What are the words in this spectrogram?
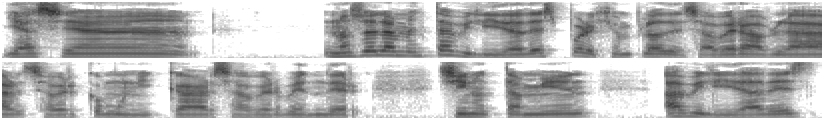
ya sean no solamente habilidades, por ejemplo, de saber hablar, saber comunicar, saber vender, sino también habilidades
